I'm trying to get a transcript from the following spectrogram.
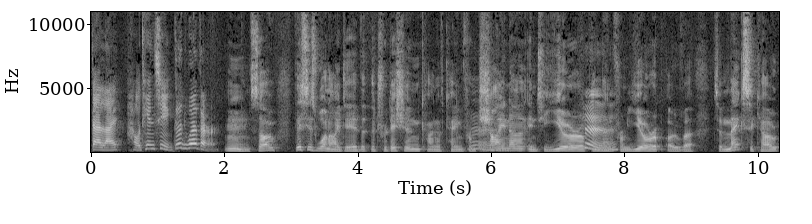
带来好天气 good weather。 Mm, so this is one idea that the tradition kind of came from China into Europe and then from Europe over to Mexico.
